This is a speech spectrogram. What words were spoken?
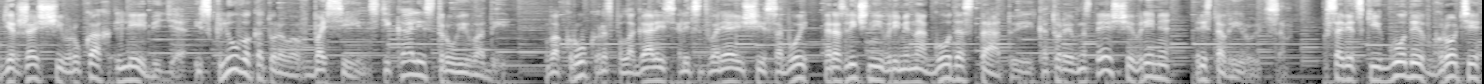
держащей в руках лебедя, из клюва которого в бассейн стекали струи воды. Вокруг располагались олицетворяющие собой различные времена года статуи, которые в настоящее время реставрируются. В советские годы в гроте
